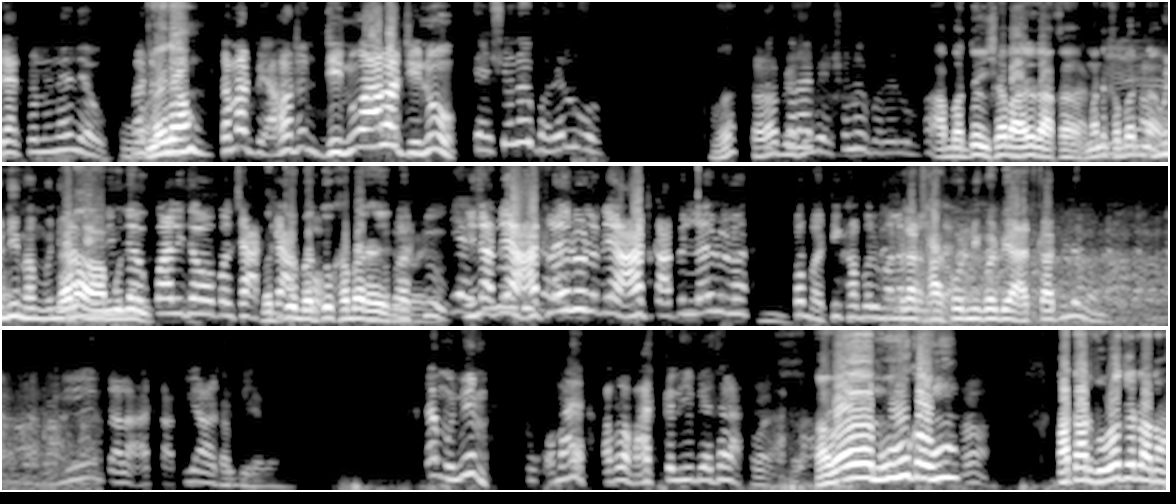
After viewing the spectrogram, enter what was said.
પેટ્રોલ નહીં લેવું. લઈ લેવું? તમારે બેહો છે ને. આલો ઢીનું બેસોનું ભરેલું. આ બધો હિસાબ આવ્યો રાખે. મને ખબર ના મુનિમ મુનિમ. ના, ના, આ મુનિમને મુનિમ. ઉપાડી જવો પડશે બધું બધું ખબર હે. એના બે હાથ લઈ લઉં ને બે હાથ કાપીને લઈ લઉં ને તો બધી ખબર મને ઠાકોરની કોઈ બે હાથ કાપી લે ને. તારા હાથ કાપી લે કાપી. લેવાય. એ મુનિમ અમારે આપણે વાત કરીએ બે જણા. હવે. હું શું કહું? હા. આ તાર જોડો કેટલા નો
